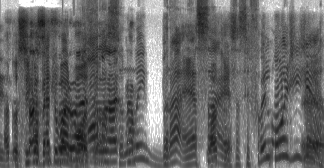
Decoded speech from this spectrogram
isso. A Docica é o Só se Beto o- Barbosa. o- Nossa, eu não lembrar. Essa, Bota- essa você foi longe, Jean.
